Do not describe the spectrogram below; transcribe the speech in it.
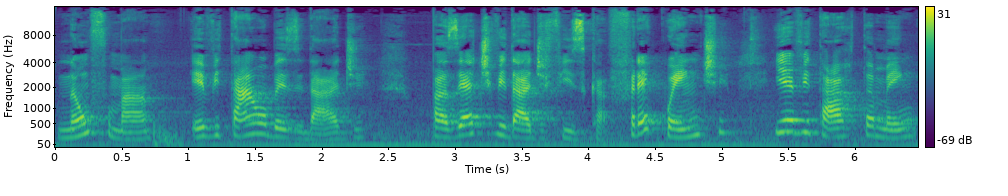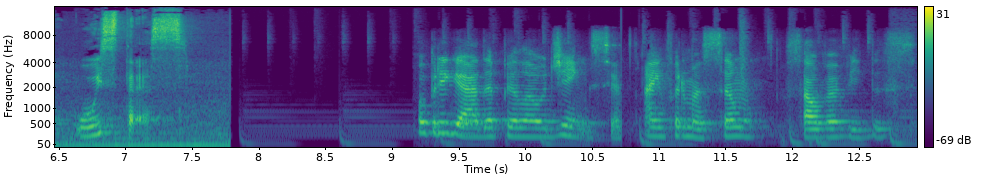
não fumar, evitar a obesidade, fazer atividade física frequente e evitar também o estresse. Obrigada pela audiência. A informação salva vidas.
